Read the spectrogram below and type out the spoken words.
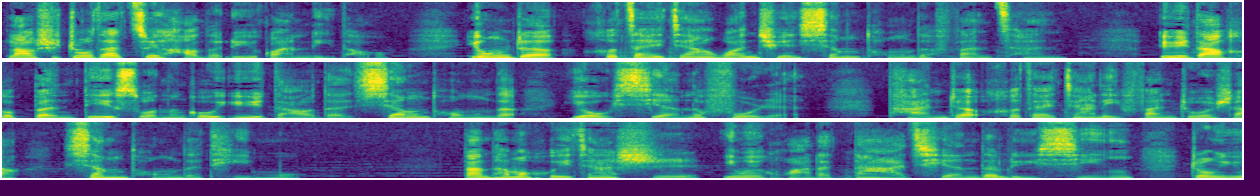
老是住在最好的旅馆里头，用着和在家完全相同的饭餐，遇到和本地所能够遇到的相同的有闲的富人，谈着和在家里饭桌上相同的题目。当他们回家时，因为花了大钱的旅行，终于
